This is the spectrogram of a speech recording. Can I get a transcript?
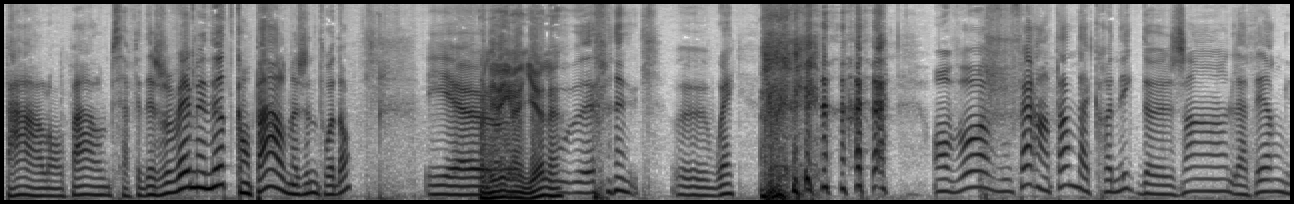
parle, on parle, ça fait déjà 20 minutes qu'on parle, imagine-toi donc. Et, euh, on est des grands gueules, hein? euh, ouais. on va vous faire entendre la chronique de Jean Lavergne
